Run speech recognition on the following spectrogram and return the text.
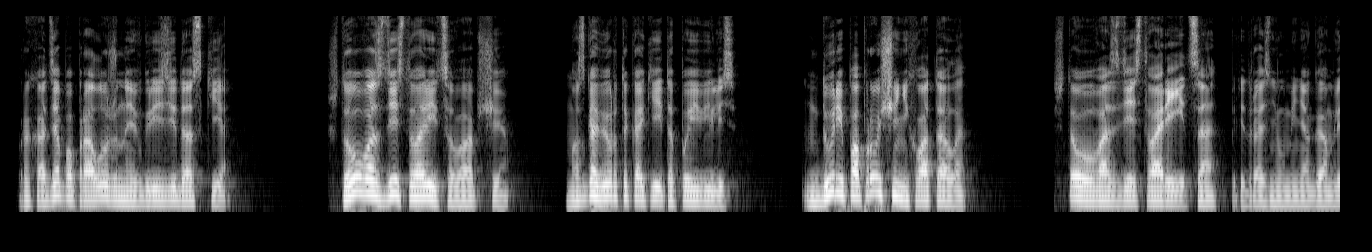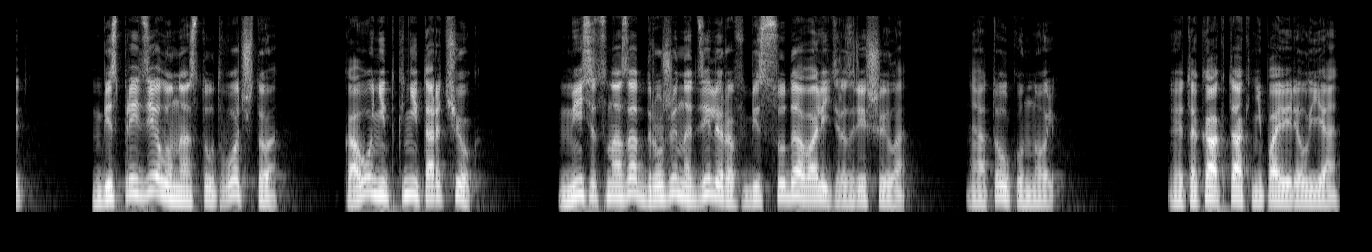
проходя по проложенной в грязи доске. «Что у вас здесь творится вообще? Мозговерты какие-то появились. Дури попроще не хватало». «Что у вас здесь творится?» — передразнил меня Гамлет. «Беспредел у нас тут, вот что. Кого не ткни, торчок. Месяц назад дружина дилеров без суда валить разрешила. А толку ноль». «Это как так?» — не поверил я.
